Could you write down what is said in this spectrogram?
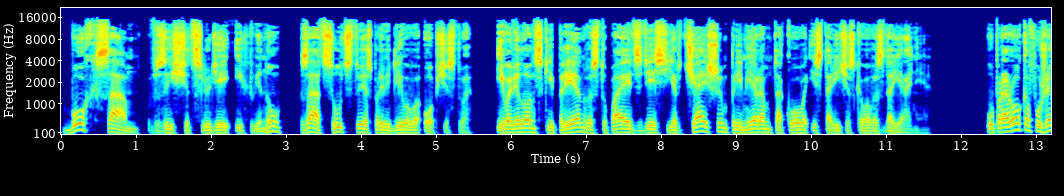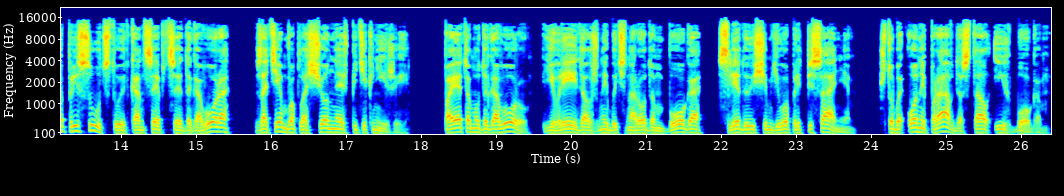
Бог сам взыщет с людей их вину за отсутствие справедливого общества. И Вавилонский плен выступает здесь ярчайшим примером такого исторического воздаяния. У пророков уже присутствует концепция договора, затем воплощенная в Пятикнижии. По этому договору евреи должны быть народом Бога, следующим его предписаниям, чтобы он и правда стал их Богом.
